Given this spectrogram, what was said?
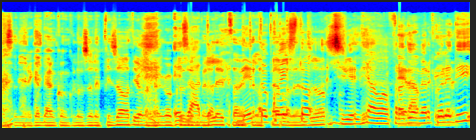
posso dire che abbiamo concluso l'episodio. L'abbiamo concluso esatto. in bellezza. Avete Detto questo, ci vediamo fra due mercoledì.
